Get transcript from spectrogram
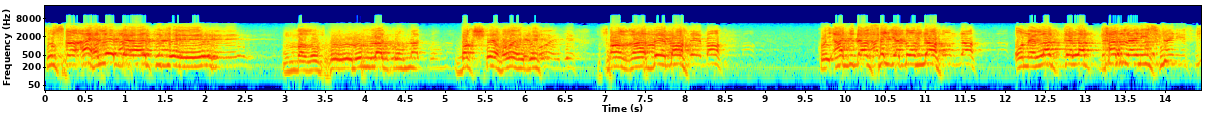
تسا اہل بیت جے مغفور لکم، بخشے ہوئے گے فغادے با۔ کوئی اج دا سید ہوندا انہیں لت لت کر لینی سی۔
